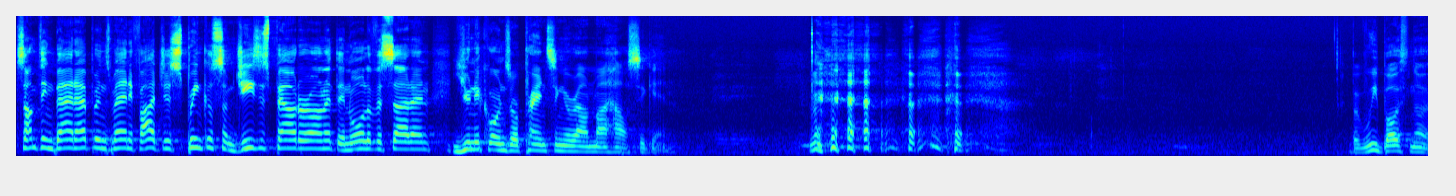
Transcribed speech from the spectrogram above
Something bad happens, man. If I just sprinkle some Jesus powder on it, then all of a sudden, unicorns are prancing around my house again. but we both know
